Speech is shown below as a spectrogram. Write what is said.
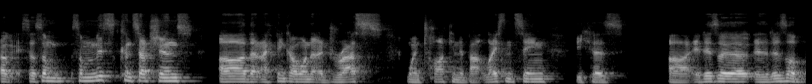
Okay, so some, some misconceptions uh, that I think I want to address when talking about licensing because uh, it is a it is a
